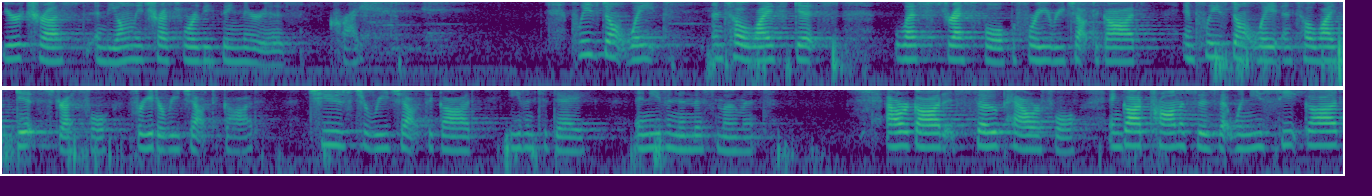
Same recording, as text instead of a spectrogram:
your trust in the only trustworthy thing there is Christ. Please don't wait until life gets less stressful before you reach out to God. And please don't wait until life gets stressful for you to reach out to God. Choose to reach out to God even today and even in this moment. Our God is so powerful, and God promises that when you seek God,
